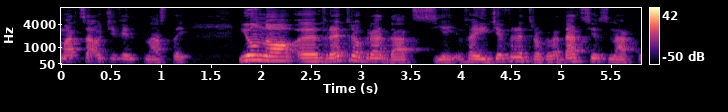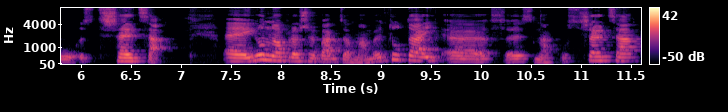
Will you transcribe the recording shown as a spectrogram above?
marca o 19 Juno w retrogradacji, wejdzie w retrogradację w znaku Strzelca. Juno, proszę bardzo, mamy tutaj w znaku Strzelca.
